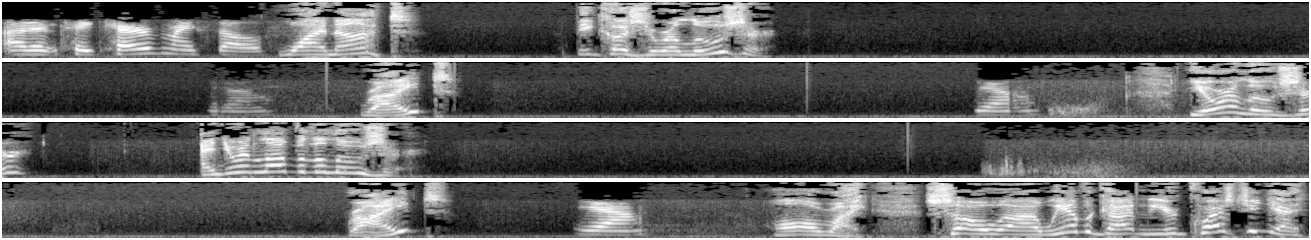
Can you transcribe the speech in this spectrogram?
I didn't take care of myself. Why not? Because you're a loser, Yeah. right? Yeah. You're a loser, and you're in love with a loser. Right? Yeah. All right. So uh, we haven't gotten to your question yet.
